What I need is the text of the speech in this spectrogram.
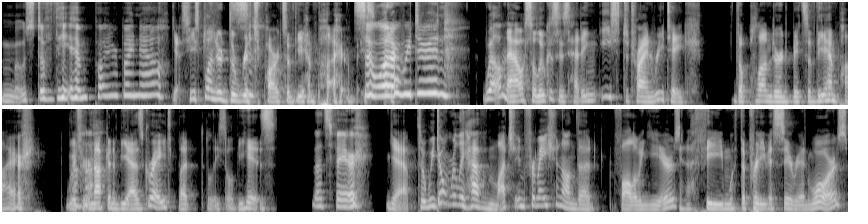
most of the empire by now. Yes, he's plundered the rich parts of the empire. So what are we doing? Well, now Seleucus is heading east to try and retake the plundered bits of the empire, which Uh-huh. are not going to be as great, but at least it'll be his. That's fair. Yeah, so we don't really have much information on the following years in a theme with the previous Syrian wars,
